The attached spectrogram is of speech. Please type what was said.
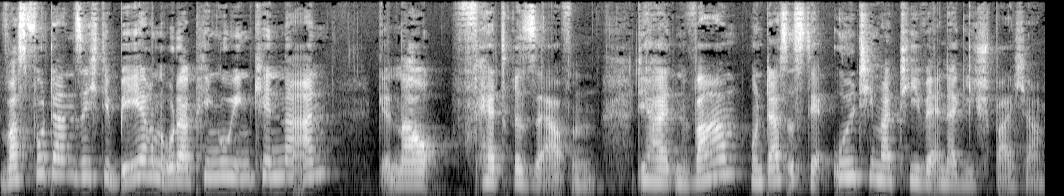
Was futtern sich die Bären oder Pinguinkinder an? Genau, Fettreserven. Die halten warm und das ist der ultimative Energiespeicher.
